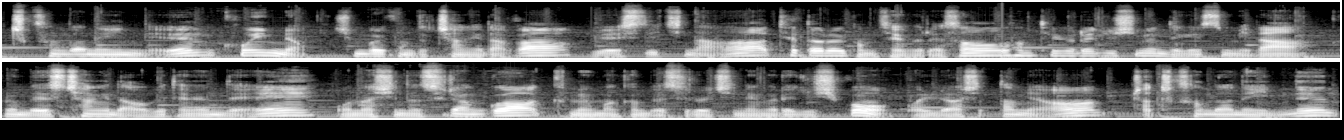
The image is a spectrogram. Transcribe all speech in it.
우측 상단에 있는 코인명 심볼 검색창에다가 USDT나 테더를 검색을 해서 선택을 해주시면 되겠습니다. 그럼 매수창이 나오게 되는데 원하시는 수량과 금액만큼 매수를 진행을 해주시고 완료하셨다면 좌측 상단에 있는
